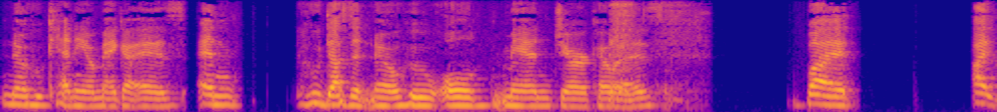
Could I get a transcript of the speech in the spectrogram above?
know who Kenny Omega is, and who doesn't know who old man Jericho is. But I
